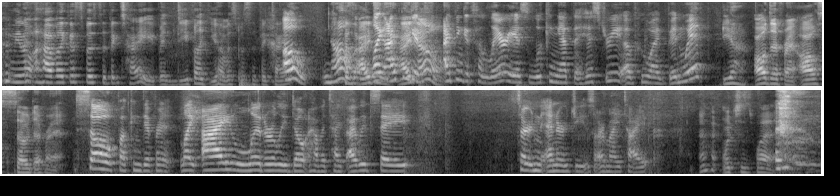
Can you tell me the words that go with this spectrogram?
like we don't have like a specific type. And do you feel like you have a specific type? Oh no! I like do- I think I it's don't. I think it's hilarious looking at the history of who I've been with. Yeah, all different, all so different. So fucking different. Like I literally don't have a type. I would say certain energies are my type. Okay, which is what?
